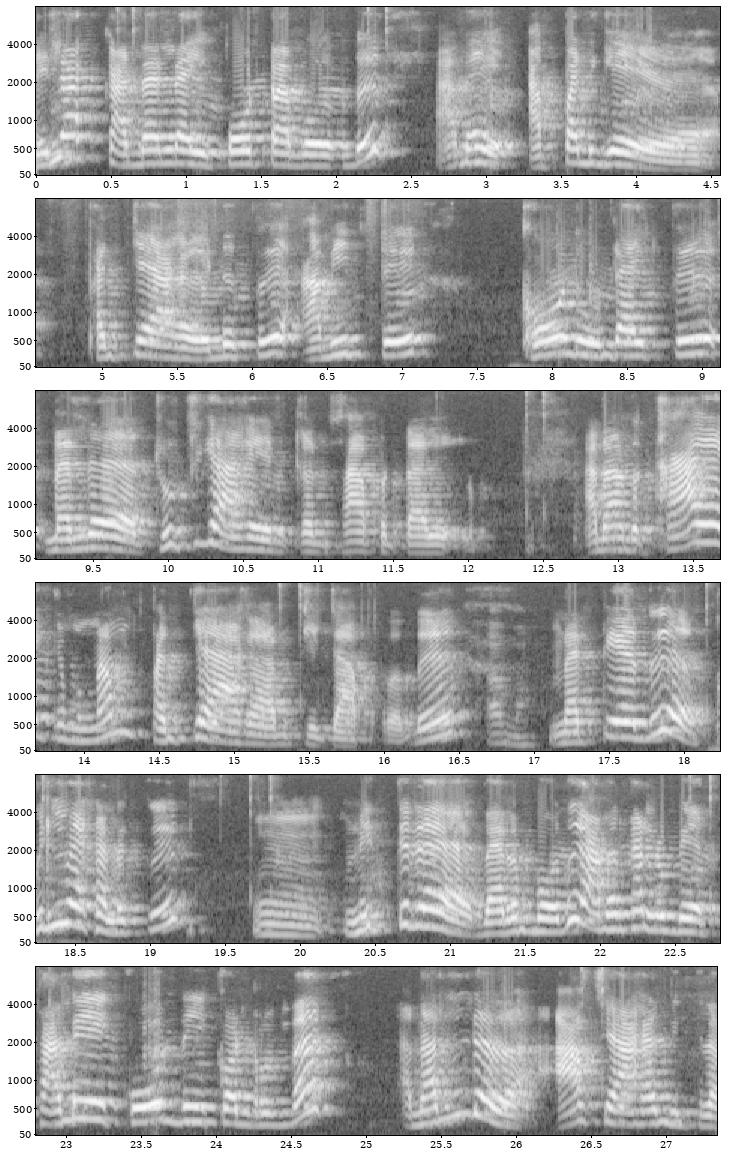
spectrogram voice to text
நிலக்கடலை போட்ட போது அதை அப்படியே பச்சையாக எடுத்து அவித்து கோது உடைத்து நல்ல ருசியாக இருக்கும் சாப்பிட்டால் அதாவது காயக்கு முன்னம் பச்சையாக அவிச்சு சாப்பிடுறது மற்றது பிள்ளைகளுக்கு நித்திரை வரும்போது அவர்களுடைய தலையை கோதி கொண்டிருந்த நல்ல ஆசையாக நித்திரை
